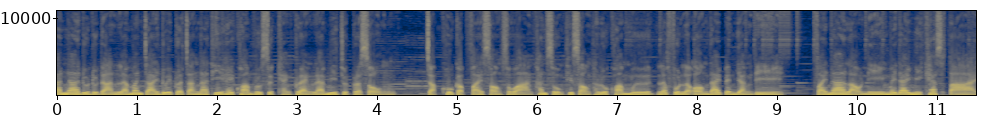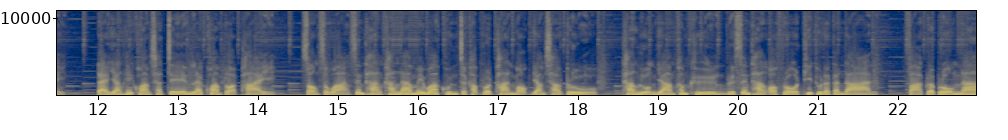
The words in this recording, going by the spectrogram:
ด้านหน้าดูดุดันและมั่นใจด้วยกระจังหน้าที่ให้ความรู้สึกแข็งแกร่งและมีจุดประสงค์ จับคู่กับไฟส่องสว่างขั้นสูงที่ส่องทะลุความมืดและฝุ่นละอองได้เป็นอย่างดี ไฟหน้าเหล่านี้ไม่ได้มีแค่สไตล์ แต่ยังให้ความชัดเจนและความปลอดภัยส่องสว่างเส้นทางข้างหน้าไม่ว่าคุณจะขับรถผ่านหมอกยามเช้าตรู่ทางหลวงยามค่ำคืน หรือเส้นทางออฟโรดที่ทุรกันดารฝากระโปรงหน้า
